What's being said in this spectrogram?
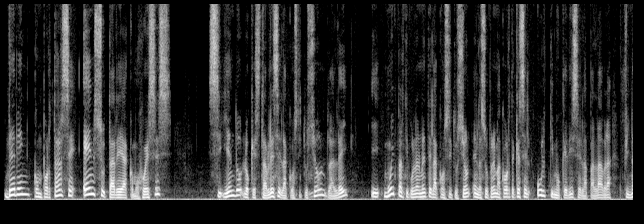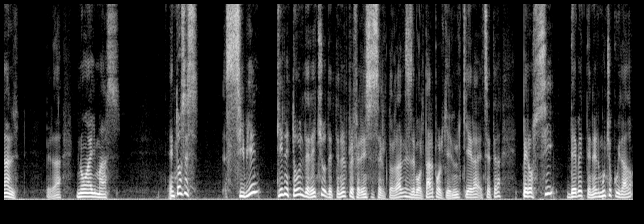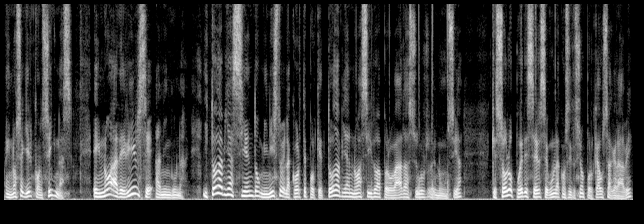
deben comportarse en su tarea como jueces siguiendo lo que establece la Constitución, la ley y muy particularmente la Constitución en la Suprema Corte, que es el último que dice la palabra final, ¿verdad? No hay más. Entonces, si bien tiene todo el derecho de tener preferencias electorales, de votar por quien él quiera, etcétera, pero sí debe tener mucho cuidado en no seguir consignas, en no adherirse a ninguna y todavía siendo ministro de la Corte, porque todavía no ha sido aprobada su renuncia, que solo puede ser, según la Constitución, por causa grave,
